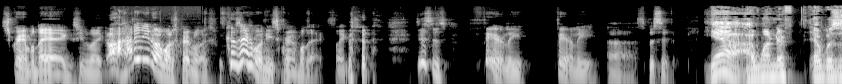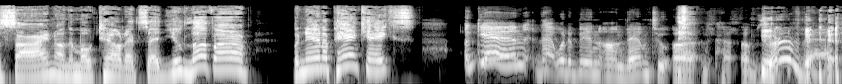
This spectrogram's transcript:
scrambled eggs, you're like, oh, how did you know I want scrambled eggs? Because everyone eats scrambled eggs. Like this is fairly, fairly uh, specific. Yeah, I wonder if there was a sign on the motel that said, "You love our banana pancakes." Again, that would have been on them to uh, observe that.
